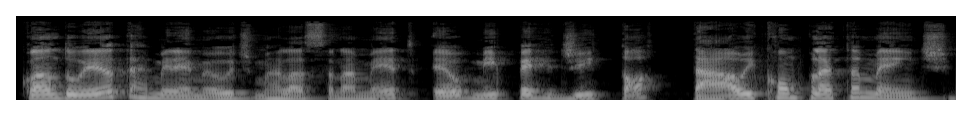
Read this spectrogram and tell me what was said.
quando eu terminei meu último relacionamento, eu me perdi total e completamente.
